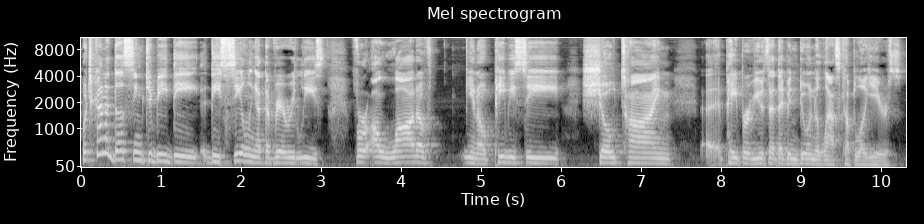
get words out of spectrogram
which kind of does seem to be the the ceiling at the very least for a lot of, you know, PBC, Showtime uh, pay-per-views that they've been doing the last couple of years.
